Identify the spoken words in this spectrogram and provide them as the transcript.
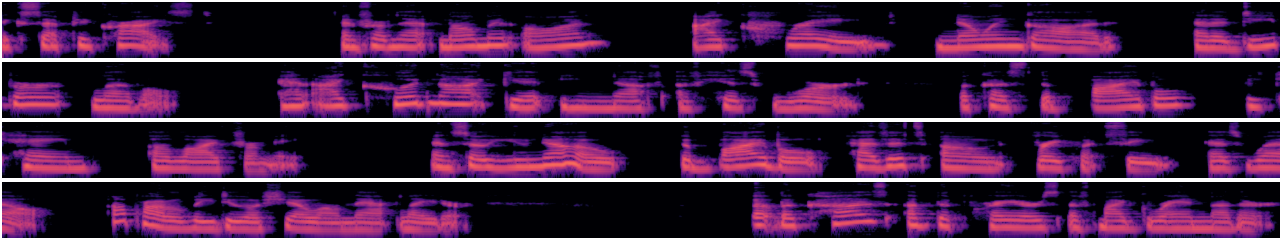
accepted Christ. And from that moment on, I craved knowing God at a deeper level, and I could not get enough of His Word because the Bible became alive for me. And so, you know, the Bible has its own frequency as well. I'll probably do a show on that later. But because of the prayers of my grandmother,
